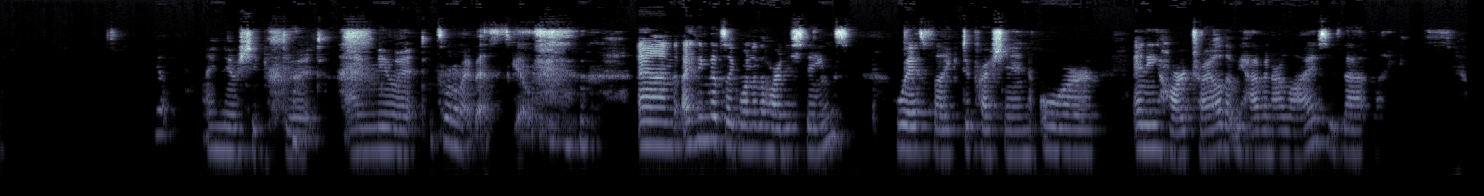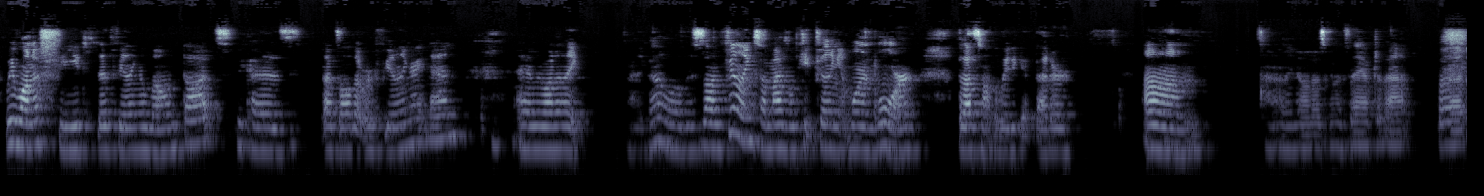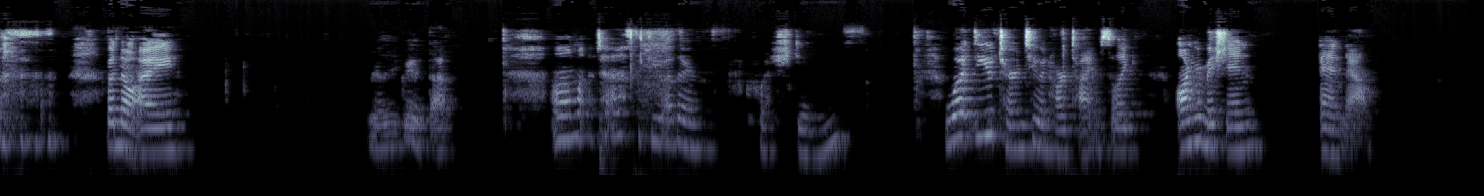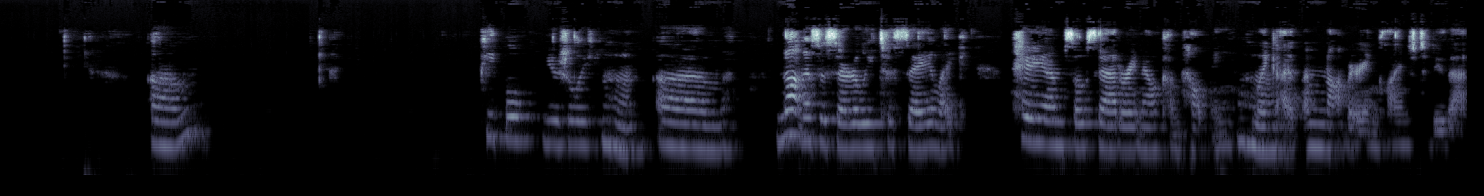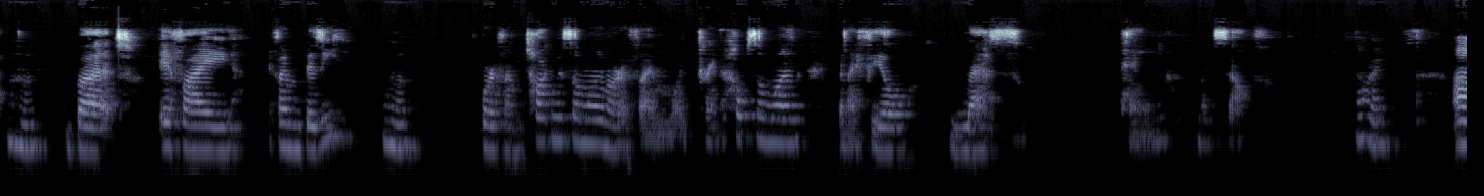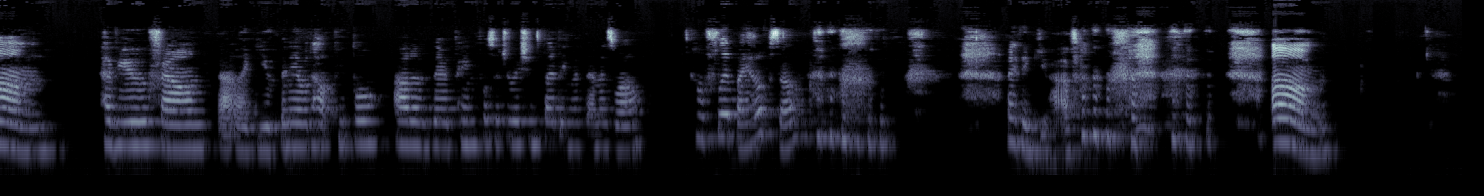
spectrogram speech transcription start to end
Yep. I knew she could do it. I knew it. It's one of my best skills. And I think that's like one of the hardest things with like depression or any hard trial that we have in our lives is that like we want to feed the feeling alone thoughts because that's all that we're feeling right now. And we want to like, like, oh, well, this is how I'm feeling, so I might as well keep feeling it more and more. But that's not the way to get better. Um, I don't really know what I was going to say after that. But, but no, I really agree with that. Um, to ask a few other questions. What do you turn to in hard times? So like on your mission and now. Um, people usually. Mm-hmm. Um, not necessarily to say like, "Hey, I'm so sad right now. Come help me." Mhm. Like I, I'm not very inclined to do that. Mm-hmm. But if I if I'm busy Mm-hmm. or if I'm talking to someone or if I'm like trying to help someone, then I feel less pain myself. Okay. Um, have you found that like you've been able to help people out of their painful situations by being with them as well? Oh, flip! I hope so. I think you have. um,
